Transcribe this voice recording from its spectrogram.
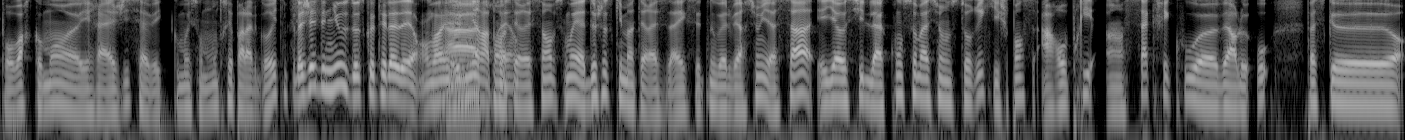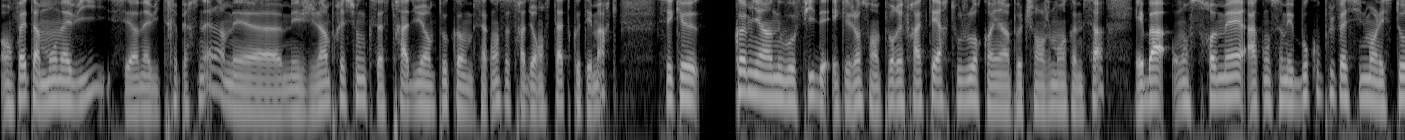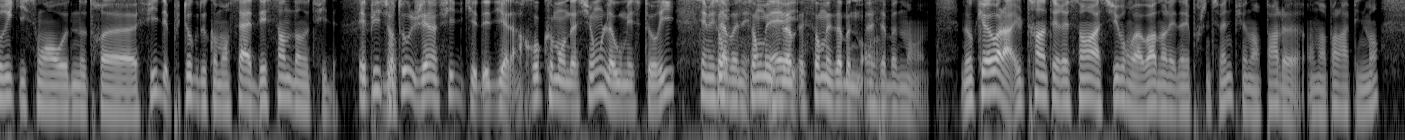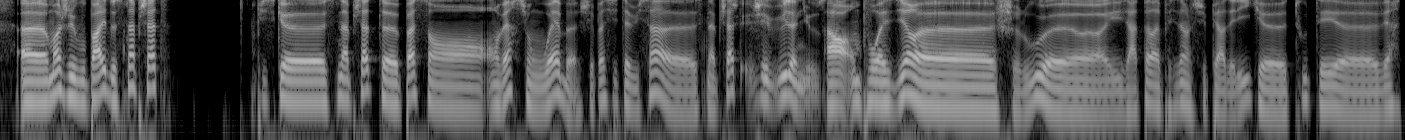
pour, voir comment ils réagissent avec comment ils sont montrés par l'algorithme. Bah, J'ai des news de ce côté-là d'ailleurs, on va y Ah, venir trop après. hein. intéressant parce que moi il y a deux choses qui m'intéressent avec cette nouvelle version il y a ça et il y a aussi de la consommation de story qui je pense a repris un sacré coup euh, vers le haut. Parce que en fait à mon avis c'est un avis très personnel hein, mais, euh, mais j'ai l'impression que ça se traduit un peu comme ça commence à se traduire en stats côté marque. C'est que comme il y a un nouveau feed et que les gens sont un peu réfractaires toujours quand il y a un peu de changement comme ça, et bah on se remet à consommer beaucoup plus facilement les stories qui sont en haut de notre euh, feed plutôt que de commencer à descendre dans notre feed. Et puis surtout, j'ai un feed qui est dédié à la recommandation, là où mes stories C'est mes sont, abonnés. sont mes, Eh ab- oui. sont mes abonnements. Les abonnements. ouais. Donc euh, voilà, ultra intéressant à suivre. On va voir dans les, dans les prochaines semaines, puis on en parle, on en parle rapidement. Euh, moi, je vais vous parler de Snapchat. Puisque Snapchat euh, passe en, en version web. Je sais pas si tu as vu ça, euh, Snapchat. J'ai vu la news. Alors, on pourrait se dire, euh, chelou, euh, ils arrêtent pas de répéter dans le super délit que tout est.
